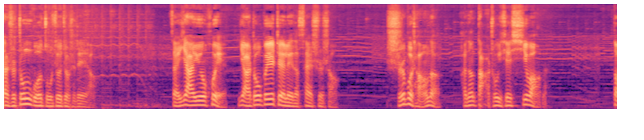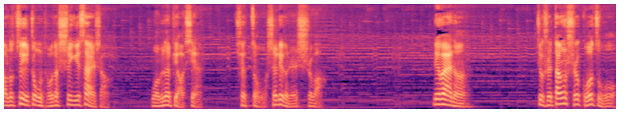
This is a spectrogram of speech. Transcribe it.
但是中国足球就是这样，在亚运会、亚洲杯这类的赛事上，时不常的还能打出一些希望来。到了最重头的世预赛上，我们的表现却总是令人失望。另外呢，就是当时国足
